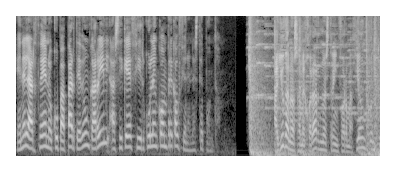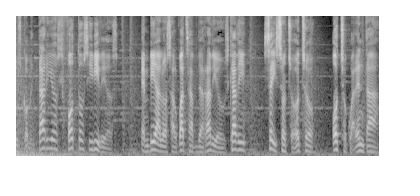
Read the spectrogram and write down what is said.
en el arcén, ocupa parte de un carril, así que circulen con precaución en este punto. Ayúdanos a mejorar nuestra información con tus comentarios, fotos y vídeos. Envíalos al WhatsApp de Radio Euskadi 688 840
